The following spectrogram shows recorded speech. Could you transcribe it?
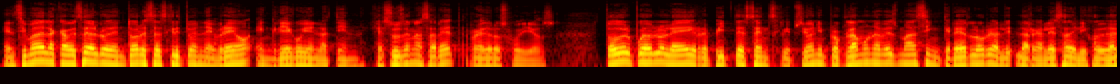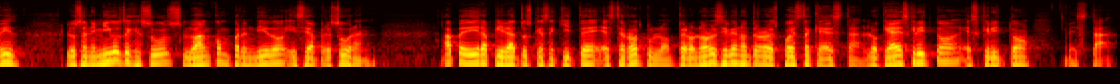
Encima de la cabeza del Redentor está escrito en hebreo, en griego y en latín, Jesús de Nazaret, Rey de los Judíos. Todo el pueblo lee y repite esta inscripción y proclama una vez más sin quererlo la realeza del Hijo de David. Los enemigos de Jesús lo han comprendido y se apresuran a pedir a Pilatos que se quite este rótulo, pero no reciben otra respuesta que esta. Lo que ha escrito, escrito está.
